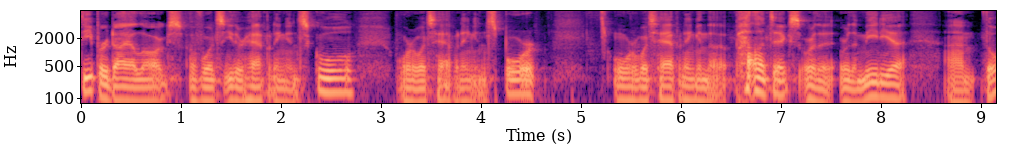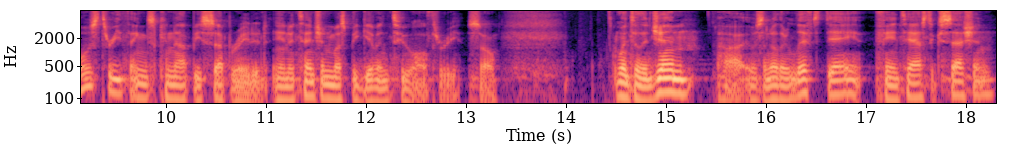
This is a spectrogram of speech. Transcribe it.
deeper dialogues of what's either happening in school or what's happening in sport or what's happening in the politics or the or the media. Um, those three things cannot be separated, and attention must be given to all three. So, went to the gym. Uh, it was another lift day. Fantastic session.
